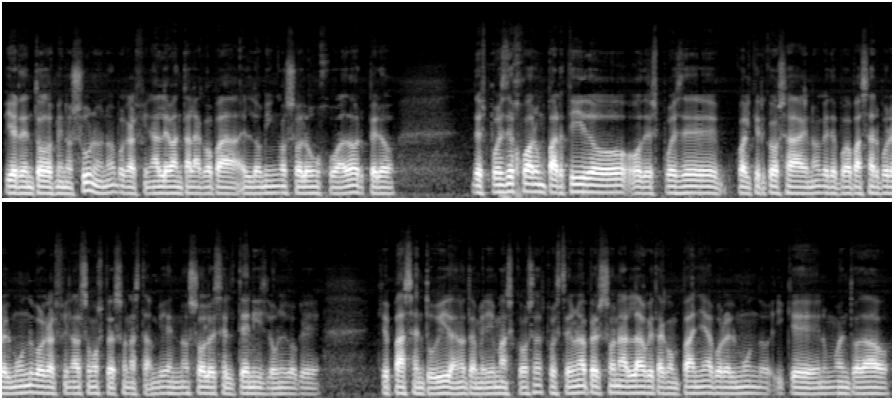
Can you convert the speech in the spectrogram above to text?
pierden todos menos uno, ¿no? porque al final levanta la copa el domingo solo un jugador, pero después de jugar un partido o después de cualquier cosa que te pueda pasar por el mundo, porque al final somos personas también, no solo es el tenis lo único que, que pasa en tu vida, ¿no? también hay más cosas, pues tener una persona al lado que te acompaña por el mundo y que en un momento dado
